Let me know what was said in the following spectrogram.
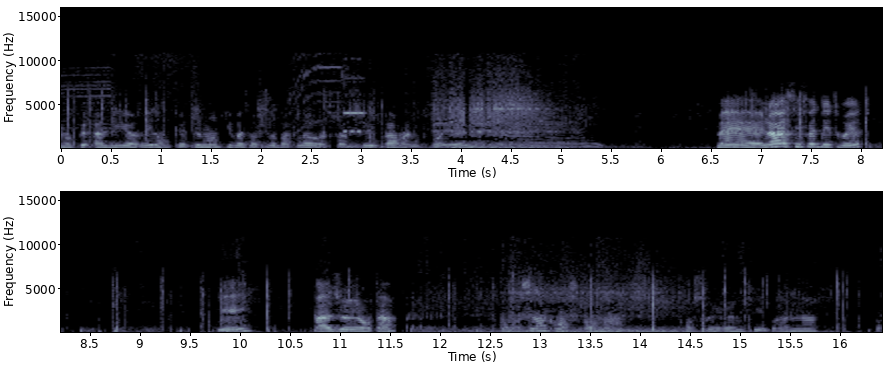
on peut améliorer. Donc, euh, tout le monde qui va sortir par là va se faire tuer par ma mitrailleuse. Mais là, elle s'est fait détruire. Elle a duré longtemps. Donc, on d'en cons- on en construire une qui est bonne. on.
